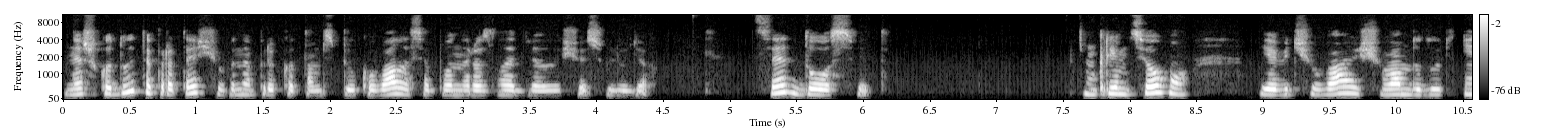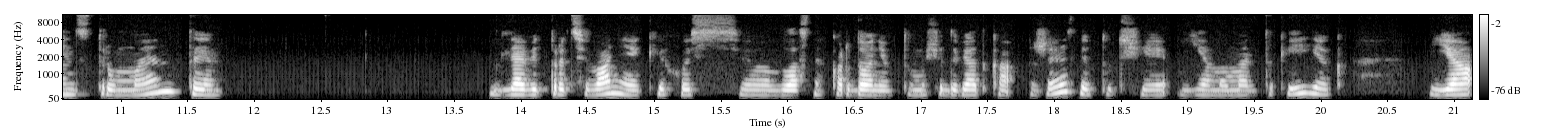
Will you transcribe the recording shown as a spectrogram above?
Не шкодуйте про те, що ви, наприклад, там спілкувалися або не розгледіли щось у людях. Це досвід. Крім цього, я відчуваю, що вам дадуть інструменти для відпрацювання якихось е, власних кордонів, тому що дев'ятка жезлів тут ще є момент такий, як я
